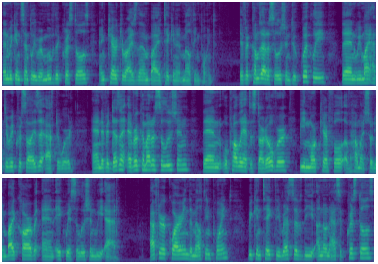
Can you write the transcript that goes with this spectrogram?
then we can simply remove the crystals and characterize them by taking a melting point. If it comes out of solution too quickly, then we might have to recrystallize it afterward. And if it doesn't ever come out of solution, then we'll probably have to start over, being more careful of how much sodium bicarb and aqueous solution we add. After acquiring the melting point, we can take the rest of the unknown acid crystals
